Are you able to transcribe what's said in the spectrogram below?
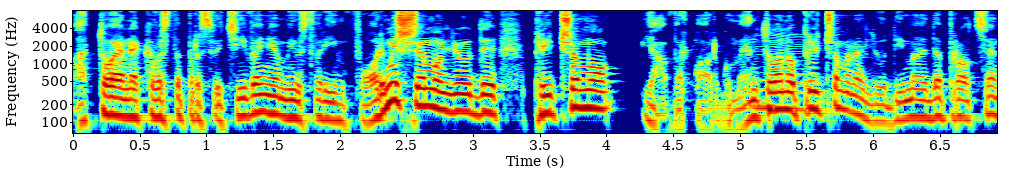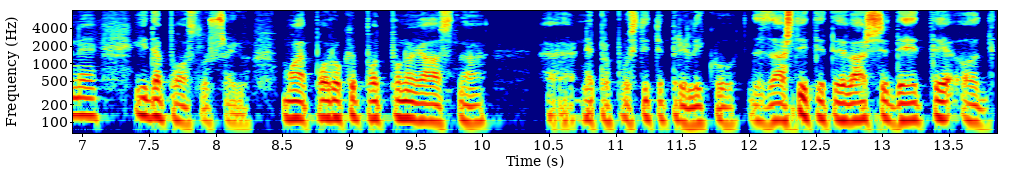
a to je neka vrsta prosvećivanja, mi u stvari informišemo ljude, pričamo ja vrlo argumentovano mm. pričam, na ljudima je da procene i da poslušaju. Moja poruka je potpuno jasna, e, ne propustite priliku da zaštitite vaše dete od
